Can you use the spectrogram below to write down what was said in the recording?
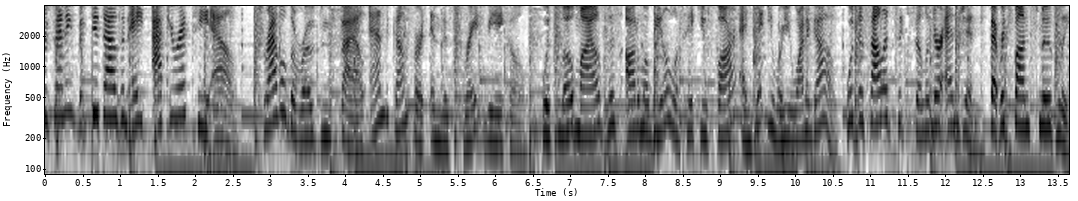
Introducing the 2008 Acura TL. Travel the roads in style and comfort in this great vehicle. With low miles, this automobile will take you far and get you where you want to go. With a solid six cylinder engine that responds smoothly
